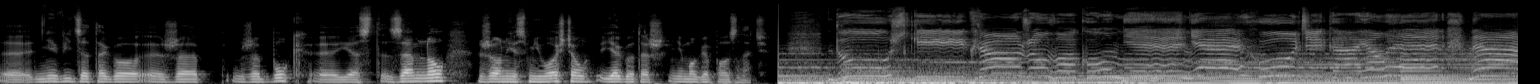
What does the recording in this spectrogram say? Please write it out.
E, Nie widzę tego, e, że, że Bóg e, jest ze mną, że On jest miłością, Jego też nie mogę poznać. Duszki krążą wokół mnie, niech uciekają hen, na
